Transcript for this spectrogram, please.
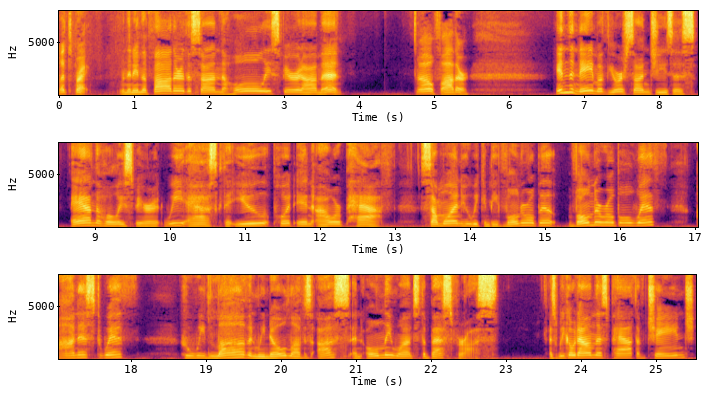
Let's pray. In the name of the Father, the Son, the Holy Spirit, Amen. Oh, Father, in the name of your Son, Jesus, and the Holy Spirit, we ask that you put in our path someone who we can be vulnerable, vulnerable with, honest with, who we love and we know loves us and only wants the best for us. As we go down this path of change,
